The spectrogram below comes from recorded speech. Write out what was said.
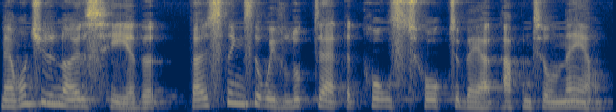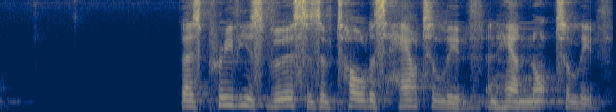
Now, I want you to notice here that those things that we've looked at, that Paul's talked about up until now, those previous verses have told us how to live and how not to live.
